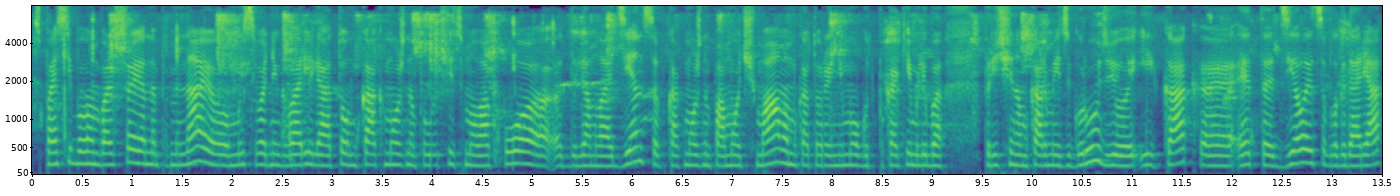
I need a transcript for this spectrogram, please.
Спасибо вам большое. Я напоминаю, мы сегодня говорили о том, как можно получить молоко для младенцев, как можно помочь мамам, которые не могут по каким-либо причинам кормить грудью, и как э, это делается благодаря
